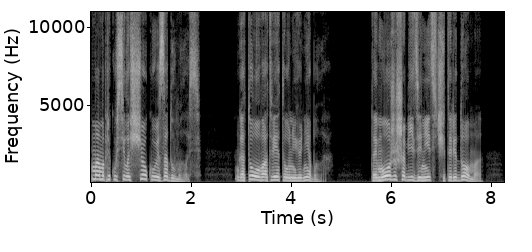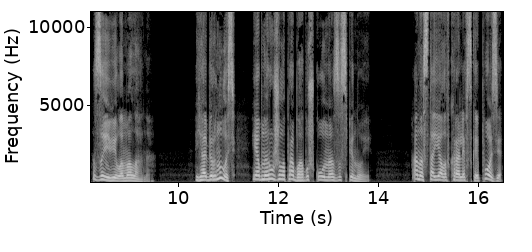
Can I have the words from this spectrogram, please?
Мама прикусила щеку и задумалась. Готового ответа у нее не было. «Ты можешь объединить четыре дома», — заявила Малана. Я обернулась и обнаружила прабабушку у нас за спиной. Она стояла в королевской позе,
